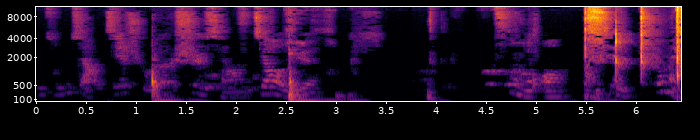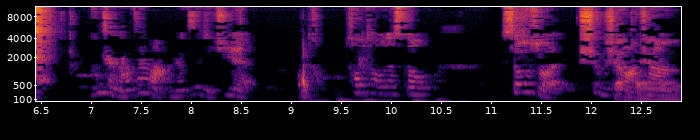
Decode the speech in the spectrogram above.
你从小接触的事情、教育、父母、环境都没有，你只能在网上自己去偷偷偷的搜，搜索是不是网上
